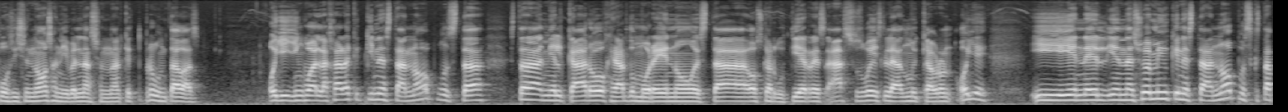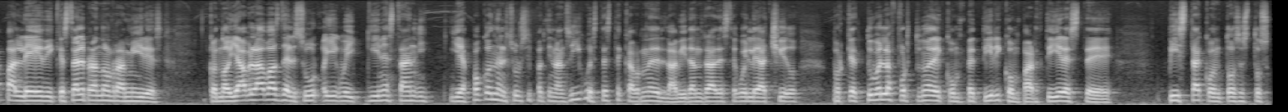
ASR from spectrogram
posicionados a nivel nacional, que tú preguntabas, Oye, ¿y en Guadalajara qué quién está? No, pues está, está Daniel Caro, Gerardo Moreno, está Oscar Gutiérrez. Ah, esos güeyes le dan muy cabrón. Oye, ¿y en el, y en el Ciudad de México quién está? No, pues que está Paledi, que está el Brandon Ramírez. Cuando ya hablabas del sur, oye, güey, ¿quién están? ¿Y, ¿Y, a poco en el sur sí patinan? Sí, güey, está este cabrón de David Andrade, este güey le da chido. Porque tuve la fortuna de competir y compartir este pista con todos estos,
